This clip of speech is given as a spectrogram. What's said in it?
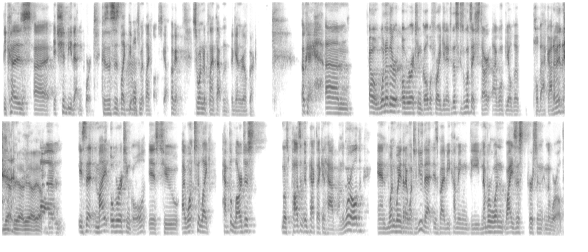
because uh, it should be that important. Because this is like mm. the ultimate lifelong skill. Okay. So I wanted to plant that one again real quick. Okay. Um, Oh, one other overarching goal before I get into this, because once I start, I won't be able to pull back out of it. Yeah, yeah, yeah, yeah. um, is that my overarching goal is to I want to like have the largest, most positive impact I can have on the world, and one way that I want to do that is by becoming the number one wisest person in the world,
